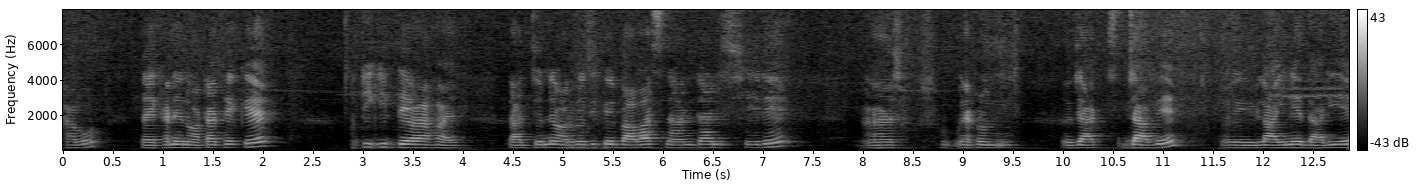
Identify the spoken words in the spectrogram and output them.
খাব। তাই এখানে নটা থেকে টিকিট দেওয়া হয়। তার জন্য অর্ঘদ্বীপের বাবা স্নান টান সেরে এখন যাবে, ওই লাইনে দাঁড়িয়ে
